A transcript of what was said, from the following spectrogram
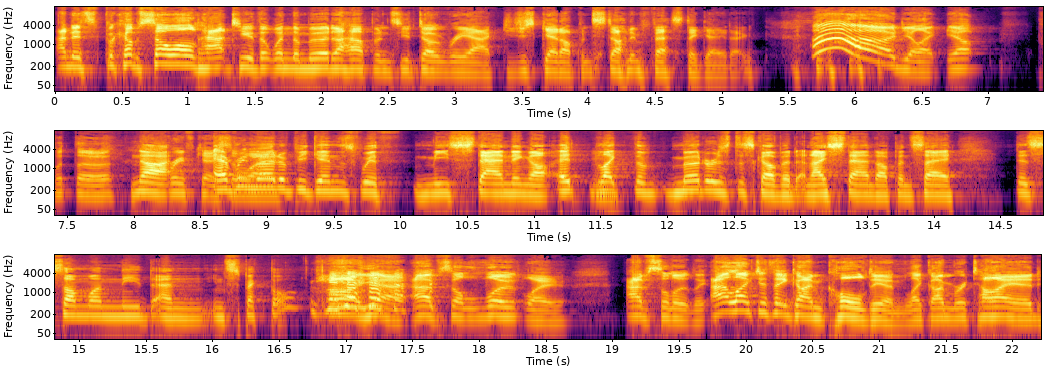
And it's become so old hat to you that when the murder happens, you don't react. You just get up and start investigating. ah! And you're like, yep, put the No, briefcase every away. murder begins with me standing up. It like the murder is discovered, and I stand up and say, "Does someone need an inspector?" oh, yeah, absolutely. Absolutely. I like to think I'm called in, like I'm retired,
